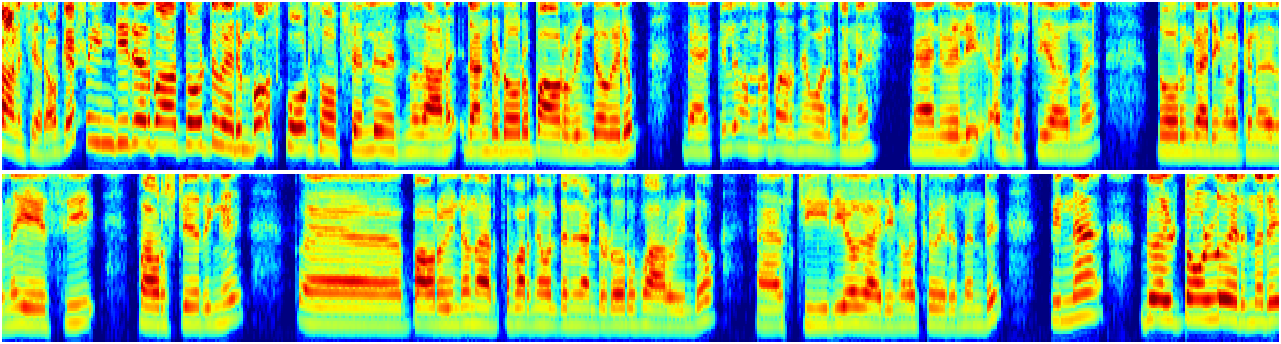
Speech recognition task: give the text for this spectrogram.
കാണിച്ചു തരാം ഓക്കെ? ഇന്റീരിയർ ഭാഗത്തോട്ട് വരുമ്പോൾ സ്പോർട്സ് ഓപ്ഷനിൽ വരുന്നതാണ്. രണ്ട് ഡോർ പവർ വിൻഡോ വരും. ബാക്കിൽ നമ്മൾ പറഞ്ഞ പോലെ തന്നെ മാനുവലി അഡ്ജസ്റ്റ് ചെയ്യാവുന്ന ഡോറും കാര്യങ്ങളൊക്കെയാണ് വരുന്നത്. A C power steering power window നേരത്തെ പറഞ്ഞ പോലെ തന്നെ രണ്ട് ഡോർ പവർ വിൻഡോ സ്റ്റീരിയോ കാര്യങ്ങളൊക്കെ വരുന്നുണ്ട്. പിന്നെ ഡുവൽ ടോണിൽ വരുന്നൊരു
